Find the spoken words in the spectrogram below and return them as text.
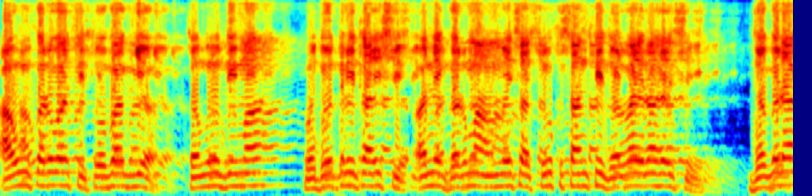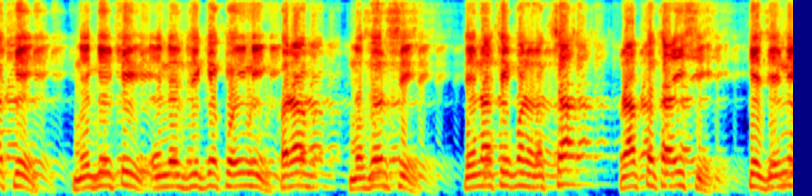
આવું કરવાથી સૌભાગ્ય સમૃદ્ધિમાં વધોતરી થાય છે અને ઘરમાં હંમેશા સુખ, શાંતિ જળવાઈ રહે છે. ઝઘડા કે નેગેટિવ એનર્જી કે કોઈની ખરાબ નજર છે, તેનાથી પણ રક્ષા પ્રાપ્ત થાય છે કે જેને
